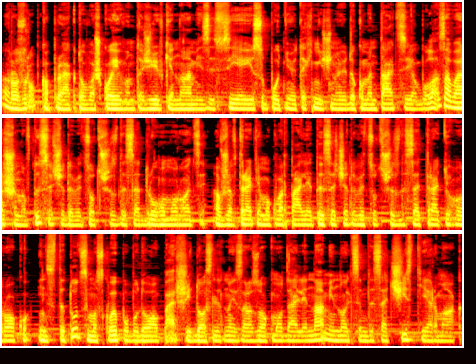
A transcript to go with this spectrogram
Розробка проекту важкої вантажівки намі зі всією супутньою технічною документацією була завершена в 1962 році, а вже в третьому кварталі 1963 року інститут з Москви побудував перший дослідний зразок моделі намі 076 Єрмак.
